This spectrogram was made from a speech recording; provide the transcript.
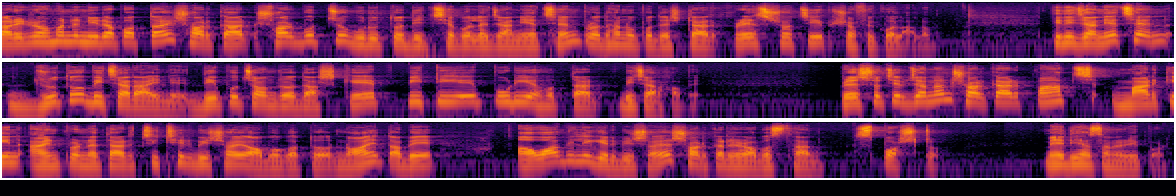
তারেক রহমানের নিরাপত্তায় সরকার সর্বোচ্চ গুরুত্ব দিচ্ছে বলে জানিয়েছেন প্রধান উপদেষ্টার প্রেস সচিব শফিকুল আলম। তিনি জানিয়েছেন, দ্রুত বিচার আইনে দীপু চন্দ্র দাসকে পিটিয়ে পুড়িয়ে হত্যার বিচার হবে। প্রেস সচিব জানান, সরকার পাঁচ মার্কিন আইন প্রণেতার চিঠির বিষয়ে অবগত নয়, তবে আওয়ামী লীগের বিষয়ে সরকারের অবস্থান স্পষ্ট। মেহেদি হাসানের রিপোর্ট।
